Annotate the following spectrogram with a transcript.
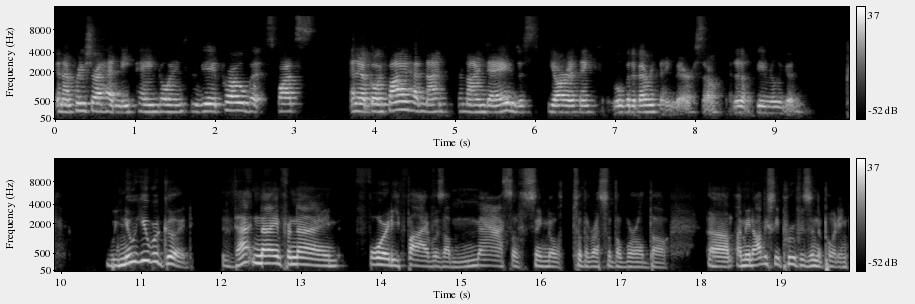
and I'm pretty sure I had knee pain going into the VA Pro, but squats ended up going fine. I had nine for nine day and just PR, I think, a little bit of everything there. So ended up being really good. We knew you were good. That nine for nine 485 was a massive signal to the rest of the world, though. Um, I mean, obviously, proof is in the pudding.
